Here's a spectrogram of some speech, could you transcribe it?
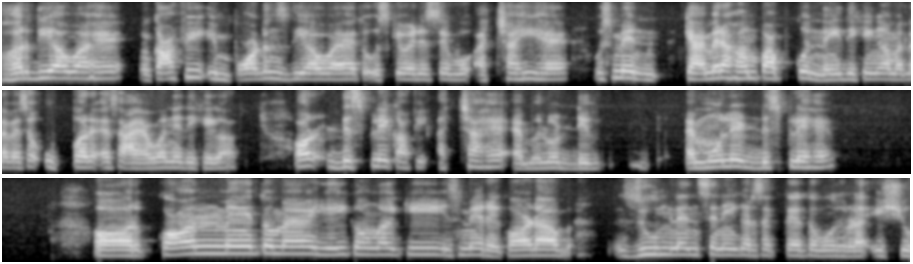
भर दिया हुआ है, काफ़ी इम्पोर्टेंस दिया हुआ है तो उसकी वजह से वो अच्छा ही है। उसमें कैमरा हम्प आपको नहीं दिखेगा मतलब ऐसा ऊपर ऐसा आया हुआ नहीं दिखेगा। और डिस्प्ले काफ़ी अच्छा है एमोलेड एमोलेड डिस्प्ले है। और कौन में तो मैं यही कहूँगा कि इसमें रिकॉर्ड आप जूम लेंस से नहीं कर सकते तो वो थोड़ा इश्यू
